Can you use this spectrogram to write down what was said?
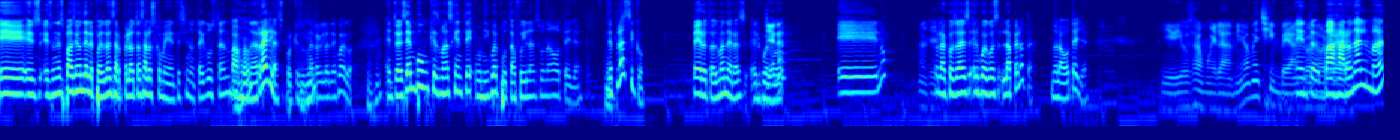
Eh, es, es un espacio donde le puedes lanzar pelotas a los comediantes si no te gustan bajo Ajá. unas reglas, porque son unas reglas de juego. Entonces en Boom, que es más gente, un hijo de puta fue y lanzó una botella de plástico. Pero de todas maneras, el juego... ¿Llena? Eh, no, la cosa es, el juego es la pelota, no la botella. Y dijo Samuel, a mí no me chimbean. Entonces gonorrea". bajaron al man.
